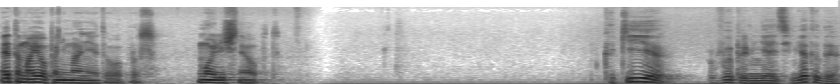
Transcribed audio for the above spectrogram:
Это мое понимание этого вопроса, мой личный опыт. Какие вы применяете методы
